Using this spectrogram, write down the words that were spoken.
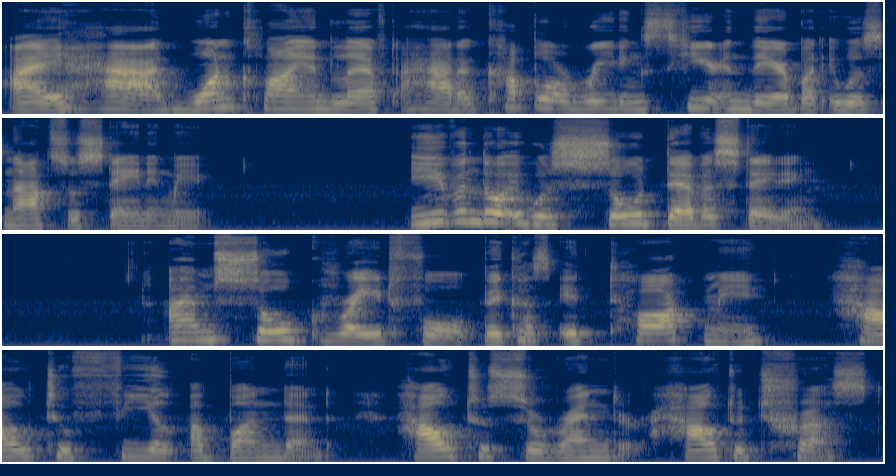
I had one client left, I had a couple of readings here and there, but it was not sustaining me. Even though it was so devastating, I'm so grateful because it taught me how to feel abundant, how to surrender, how to trust.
